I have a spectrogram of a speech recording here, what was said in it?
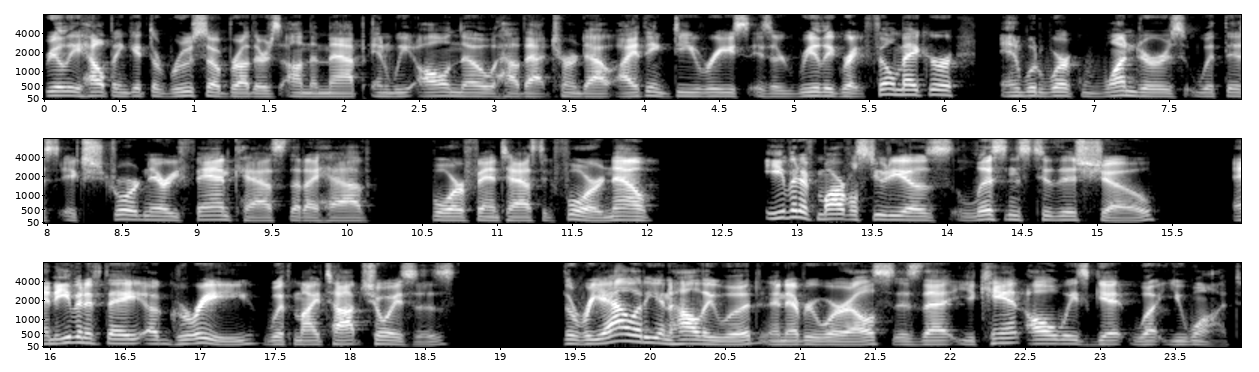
really helping get the Russo brothers on the map. And we all know how that turned out. I think Dee Rees is a really great filmmaker and would work wonders with this extraordinary fan cast that I have for Fantastic Four. Now, even if Marvel Studios listens to this show and even if they agree with my top choices, the reality in Hollywood and everywhere else is that you can't always get what you want.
